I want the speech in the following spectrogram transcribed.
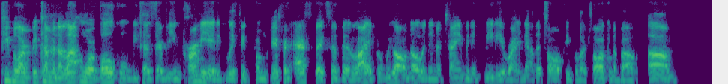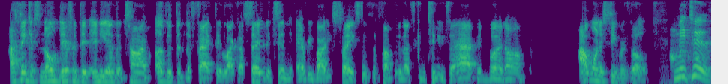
people are becoming a lot more vocal because they're being permeated with it from different aspects of their life. And we all know in entertainment and media right now, that's all people are talking about. Um, I think it's no different than any other time, other than the fact that, like I said, it's in everybody's face. This is something that's continued to happen, but um, I want to see results. Me too.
